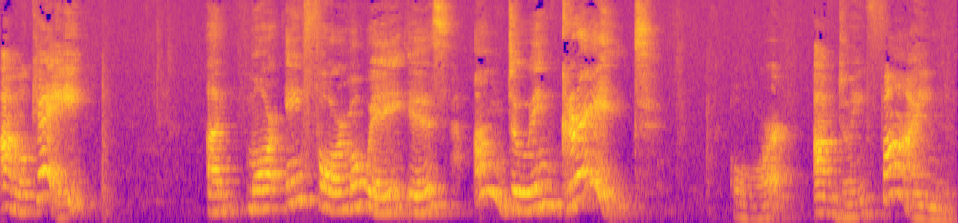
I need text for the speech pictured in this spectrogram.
I'm okay. A more informal way is I'm doing great. Or I'm doing fine.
